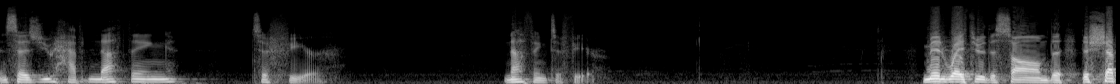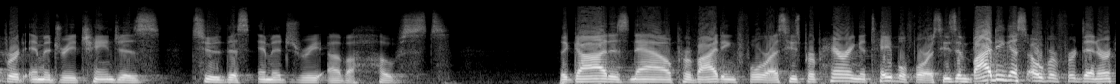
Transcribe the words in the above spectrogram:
and says, You have nothing to fear. Nothing to fear. midway through the psalm, the, the shepherd imagery changes to this imagery of a host. That God is now providing for us. He's preparing a table for us. He's inviting us over for dinner.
